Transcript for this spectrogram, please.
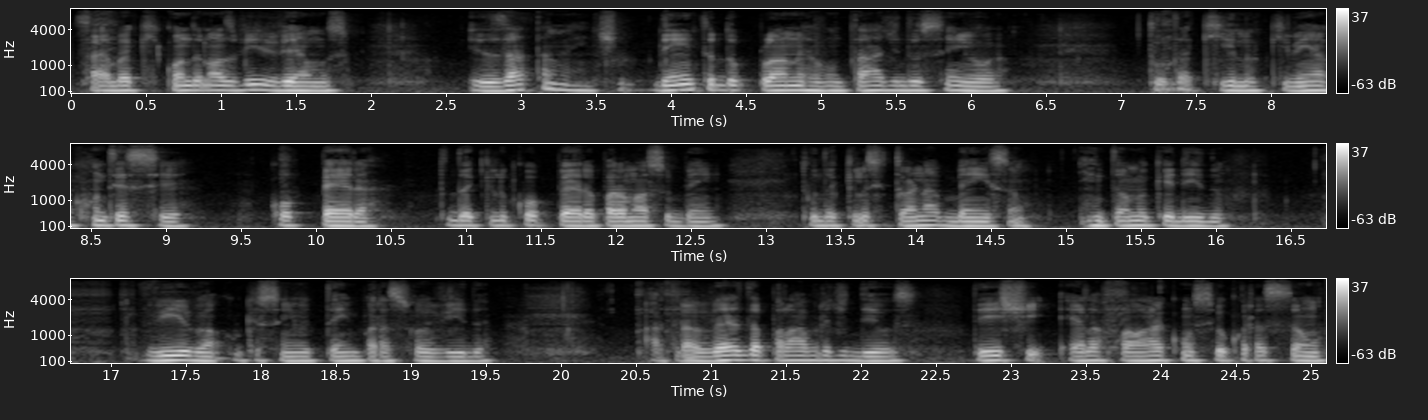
Saiba que quando nós vivemos exatamente dentro do plano e vontade do Senhor, tudo aquilo que vem acontecer coopera, tudo aquilo coopera para o nosso bem tudo aquilo se torna bênção. Então, meu querido, viva o que o Senhor tem para a sua vida através da palavra de Deus. Deixe ela falar com seu coração.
